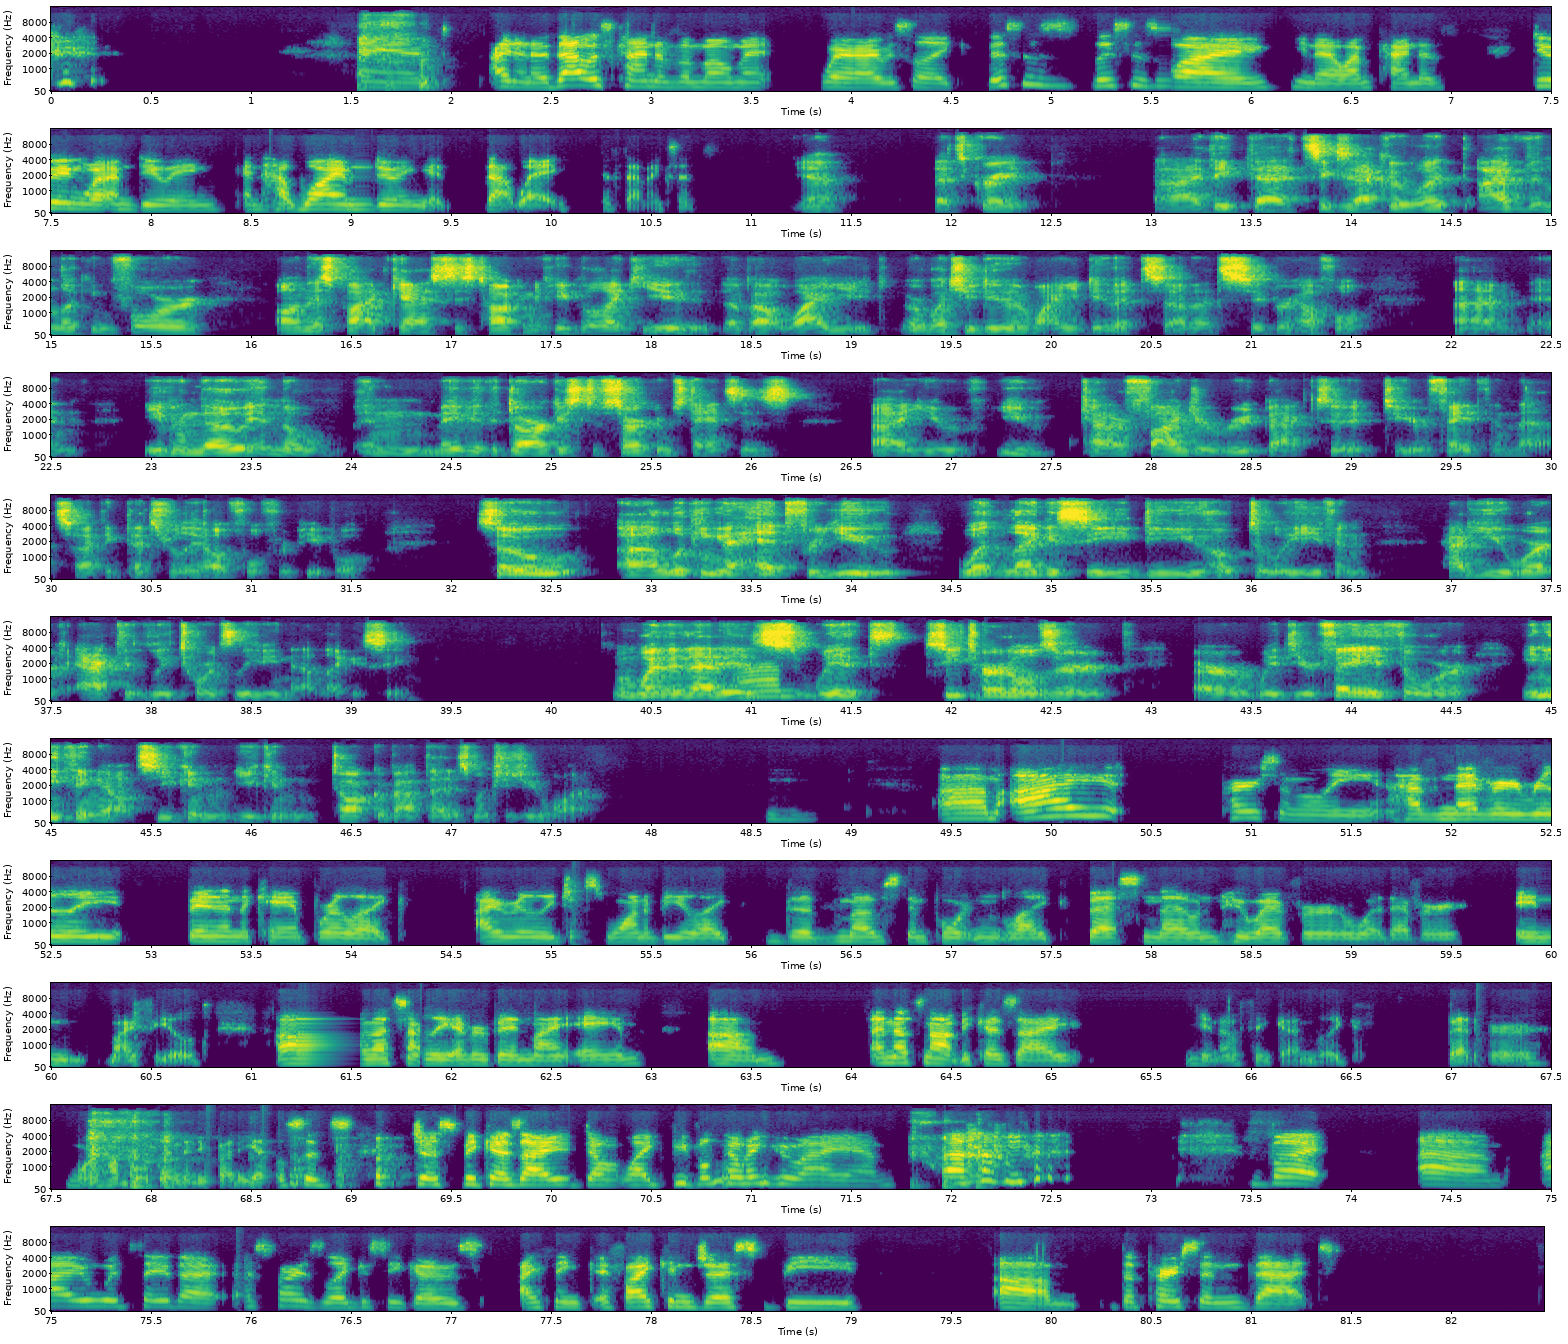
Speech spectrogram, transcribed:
and I don't know, that was kind of a moment where I was like, this is this is why, you know, I'm kind of doing what I'm doing and how, why I'm doing it that way, if that makes sense. Yeah, that's great. Uh, I think that's exactly what I've been looking for on this podcast is talking to people like you about why you or what you do and why you do it. So that's super helpful. Um, and even though in the in maybe the darkest of circumstances, uh, you you kind of find your root back to to your faith in that. So I think that's really helpful for people. So uh, looking ahead for you, what legacy do you hope to leave, and how do you work actively towards leaving that legacy? Whether that is um, with sea turtles or or with your faith or anything else you can you can talk about that as much as you want. Mm-hmm. um, i personally have never really been in the camp where like i really just want to be like the most important like best known whoever or whatever in my field. Um, that's not really ever been my aim. Um, and that's not because i you know think i'm like better more humble than anybody else it's just because i don't like people knowing who i am um, but um, I would say that as far as legacy goes, I think if I can just be um, the person that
